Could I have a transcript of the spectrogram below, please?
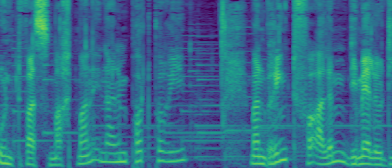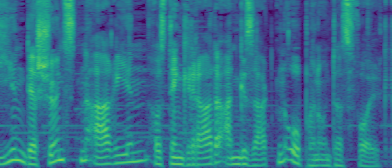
Und was macht man in einem Potpourri? Man bringt vor allem die Melodien der schönsten Arien aus den gerade angesagten Opern unters Volk.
